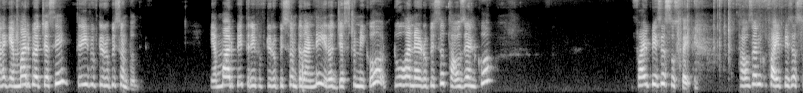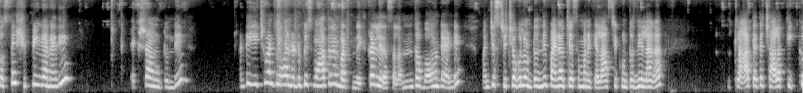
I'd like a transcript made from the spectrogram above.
మనకి ఎంఆర్పి వచ్చేసి త్రీ ఫిఫ్టీ రూపీస్ ఉంటుంది. ఎంఆర్పి త్రీ ఫిఫ్టీ రూపీస్ ఉంటుందండి. ఈరోజు జస్ట్ మీకు టూ హండ్రెడ్ రూపీస్ థౌజండ్కు ఫైవ్ పీసెస్ వస్తాయి. థౌజండ్కు ఫైవ్ పీసెస్ వస్తాయి షిప్పింగ్ అనేది ఎక్స్ట్రా ఉంటుంది. అంటే each one two hundred rupees మాత్రమే పడుతుంది. ఎక్కడ లేదు అసలు. అంత బాగుంటాయండి. మంచి స్ట్రిచబుల్ ఉంటుంది. పైన వచ్చేసి మనకి ఎలాస్టిక్ ఉంటుంది. ఇలాగా క్లాత్ అయితే చాలా థిక్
